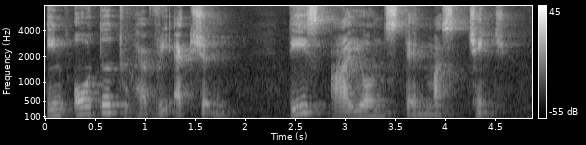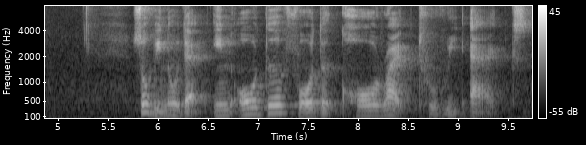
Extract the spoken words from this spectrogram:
in order to have reaction, these ions they must change. So we know that in order for the chloride to react,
